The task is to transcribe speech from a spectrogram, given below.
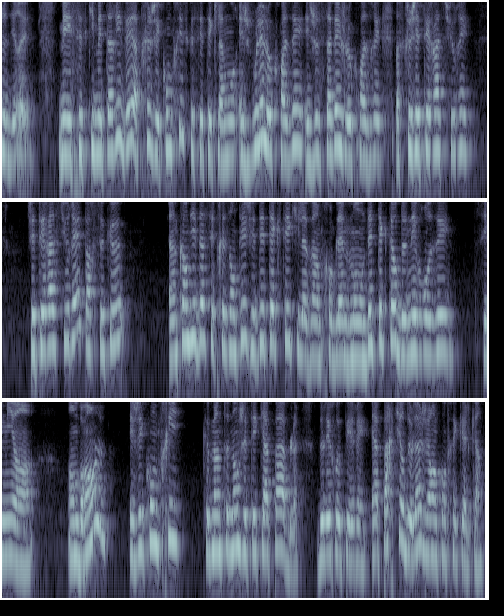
je dirais. Mais c'est ce qui m'est arrivé. Après, j'ai compris ce que c'était que l'amour et je voulais le croiser et je savais que je le croiserais parce que j'étais rassurée. J'étais rassurée parce que un candidat s'est présenté, j'ai détecté qu'il avait un problème. Mon détecteur de névrosé s'est mis en, branle et j'ai compris que maintenant j'étais capable de les repérer. Et à partir de là, j'ai rencontré quelqu'un.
